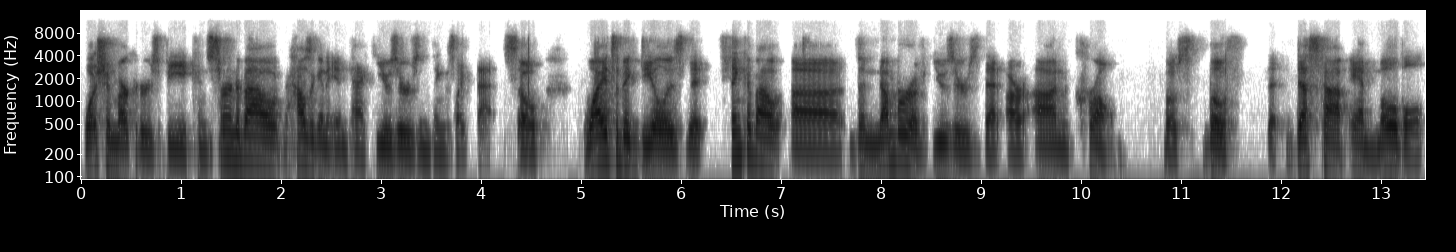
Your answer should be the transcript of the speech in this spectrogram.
What should marketers be concerned about? How's it going to impact users and things like that? So why it's a big deal is that think about uh, the number of users that are on Chrome, both both desktop and mobile.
